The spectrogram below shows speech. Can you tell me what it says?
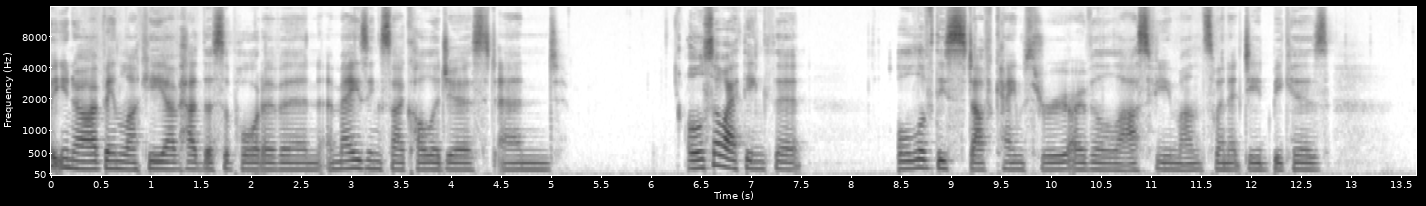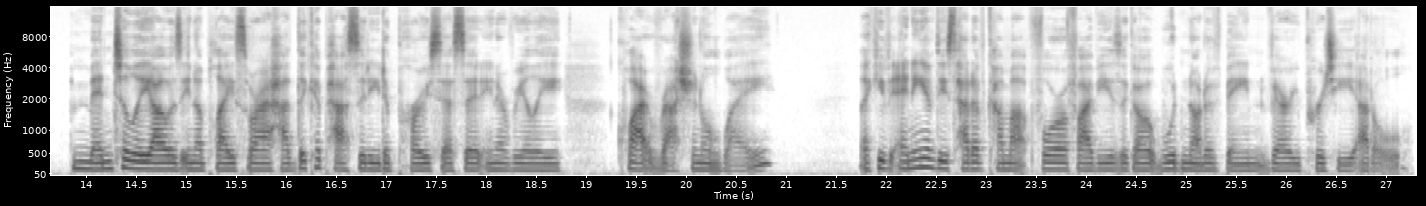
But you know, I've been lucky, I've had the support of an amazing psychologist, and also I think that all of this stuff came through over the last few months when it did because mentally I was in a place where I had the capacity to process it in a really quite rational way. Like if any of this had have come up 4 or 5 years ago it would not have been very pretty at all.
